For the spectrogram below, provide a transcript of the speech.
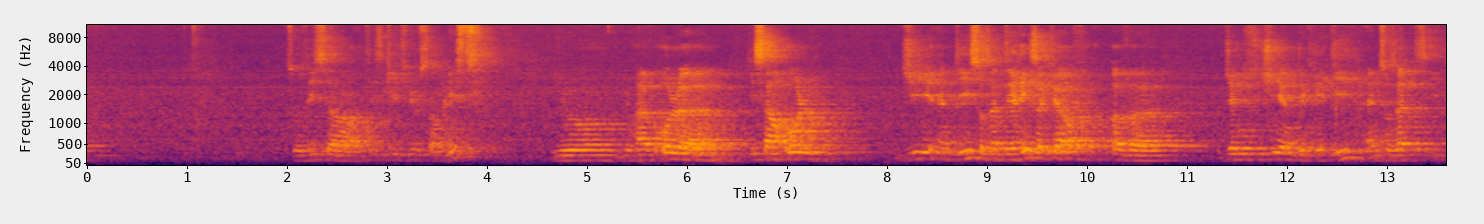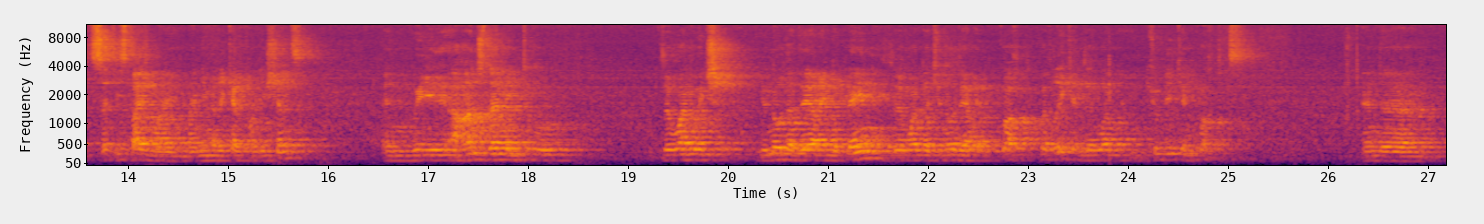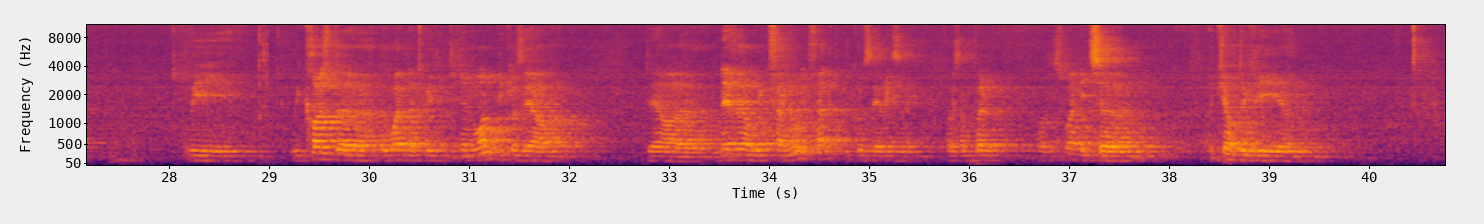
so this, uh, this gives you some lists. You, you have all, uh, these are all G and D, so that there is a curve of uh, genus G and degree D, and so that it satisfies my, my numerical conditions. And we arrange them into the one which you know that they are in the plane, the one that you know they are in quadric, and the one in cubic and quartics. And uh, we we crossed the, the one that we didn't want because they are they are uh, never weak Fano in fact because there is, a, for example, for this one it's a, a curve degree um,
